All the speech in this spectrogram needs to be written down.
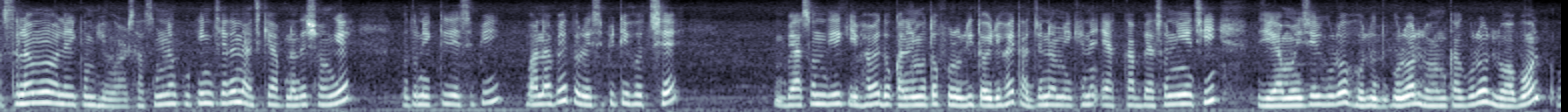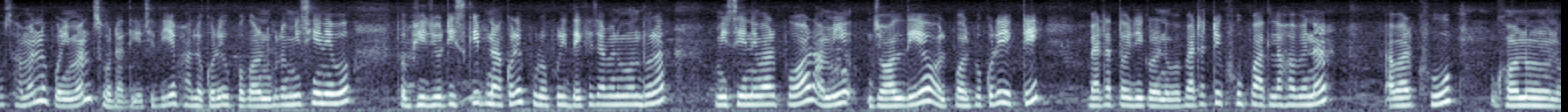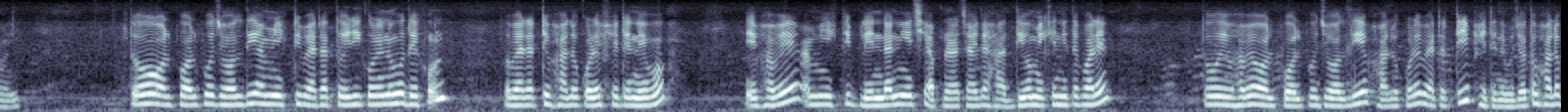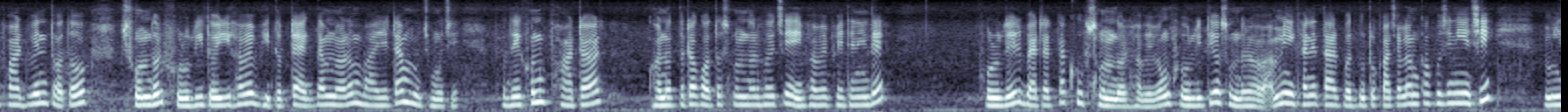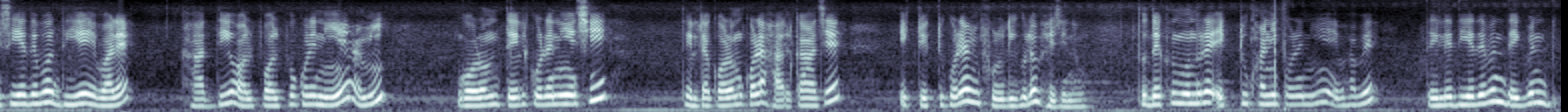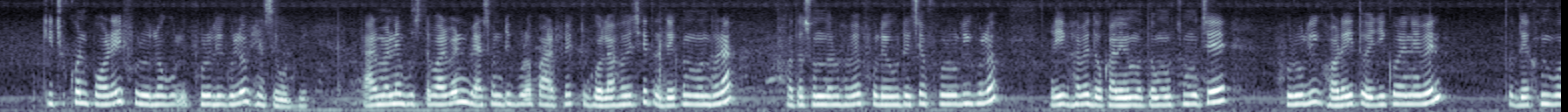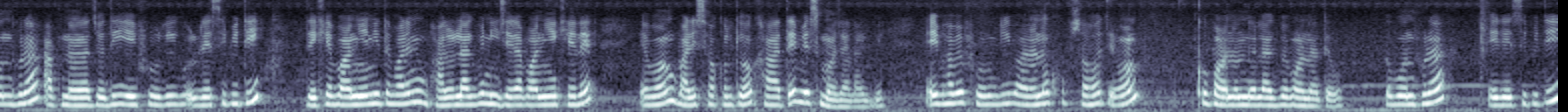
আসসালামু আলাইকুম viewers, Asmina cooking channel আজকে আপনাদের সঙ্গে নতুন একটি রেসিপি বানাবে। তো রেসিপিটি হচ্ছে বেসন দিয়ে কীভাবে দোকানের মতো ফুরুলি তৈরি হয়, তার জন্য আমি এখানে এক কাপ বেসন নিয়েছি। জিরা মরিচের গুঁড়ো, হলুদ গুঁড়ো, লঙ্কা গুঁড়ো, লবণ ও সামান্য পরিমাণ সোডা দিয়েছি দিয়ে ভালো করে উপকরণগুলো মিশিয়ে নেব। তো ভিডিওটি স্কিপ না করে পুরোপুরি দেখে যাবেন বন্ধুরা। মিশিয়ে নেওয়ার পর আমি জল দিয়ে অল্প অল্প করে একটি ব্যাটার তৈরি করে নেব। ব্যাটারটি খুব পাতলা হবে না। আবার খুব ঘনও নয়। তো অল্প অল্প জল দিয়ে আমি একটি ব্যাটার তৈরি করে নেব, দেখুন। তো ব্যাটারটি ভালো করে ফেটে নেব। এভাবে আমি একটি ব্লেন্ডার নিয়েছি, আপনারা চাইলে হাত দিয়েও মেখে নিতে পারেন। তো এভাবে অল্প অল্প জল দিয়ে ভালো করে ব্যাটারটি ফেটে নেব। যত ভালো ফাটবেন, তত সুন্দর ফুরুলি তৈরি হবে, ভিতরটা একদম নরম, বাইরেটা মুচমুচে। তো দেখুন ফাটার ঘনত্বটা কত সুন্দর হয়েছে, এইভাবে ফেটে নিলে ফুরুলির ব্যাটারটা খুব সুন্দর হবে এবং ফুরুলিটিও সুন্দর হবে। আমি এখানে তারপর দুটো কাঁচা লঙ্কা কুচি নিয়েছি, মিশিয়ে দেব, দিয়ে এবারে হাত দিয়ে অল্প অল্প করে নিয়ে আমি গরম তেল করে নিয়েছি। তেলটা গরম করে হালকা আঁচে একটু একটু করে আমি ফুরুলিগুলো ভেজে নেব। তো দেখুন বন্ধুরা, একটুখানি করে নিয়ে এভাবে তেলে দিয়ে দেবেন, দেখবেন কিছুক্ষণ পরেই ফুরুলোগুলো ফুরুলিগুলো ভেসে উঠবে। তার মানে বুঝতে পারবেন, বেসনটি পুরো পারফেক্ট গোলা হয়েছে। তো দেখুন বন্ধুরা কত সুন্দরভাবে ফুলে উঠেছে ফুরুলিগুলো। এইভাবে দোকানের মতো মুচমুচে ফুরুলি ঘরেই তৈরি করে নেবেন। তো দেখুন বন্ধুরা, আপনারা যদি এই ফুরুলি রেসিপিটি দেখে বানিয়ে নিতে পারেন, ভালো লাগবে নিজেরা বানিয়ে খেলে এবং বাড়ির সকলকেও খাওয়াতে বেশ মজা লাগবে। এইভাবে ফুরুলি বানানো খুব সহজ এবং খুব আনন্দ লাগবে বানাতেও। তো বন্ধুরা, এই রেসিপিটি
